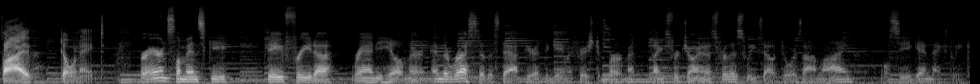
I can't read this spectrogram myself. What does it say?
5 Donate. For Aaron Slominski, Dave Fryda, Randy Hiltner, and the rest of the staff here at the Game and Fish Department. Thanks for joining us for this week's Outdoors Online. We'll see you again next week.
